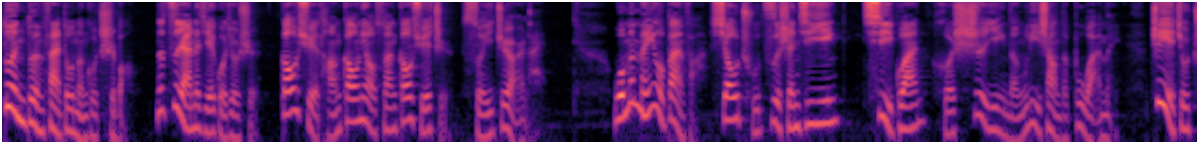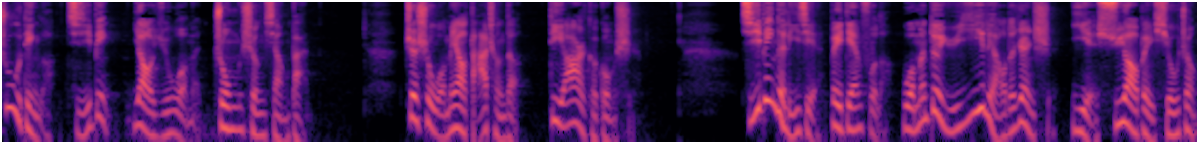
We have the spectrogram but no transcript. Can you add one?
顿顿饭都能够吃饱。那自然的结果就是高血糖、高尿酸、高血脂随之而来。我们没有办法消除自身基因、器官和适应能力上的不完美，这也就注定了疾病要与我们终生相伴。这是我们要达成的第二个共识。疾病的理解被颠覆了，我们对于医疗的认识也需要被修正。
